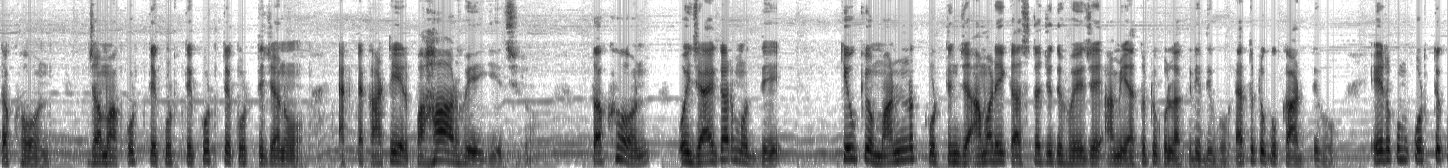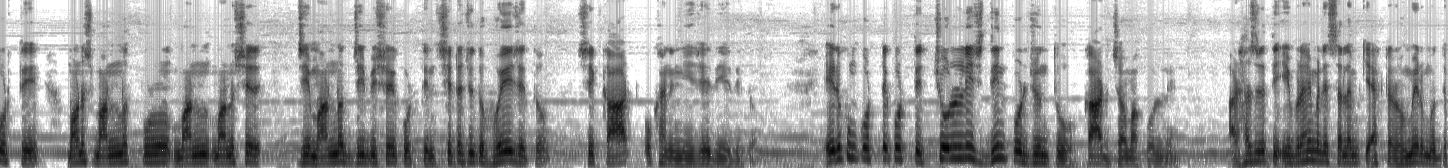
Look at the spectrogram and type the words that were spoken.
তখন জমা করতে করতে করতে করতে যেন একটা কাঠের পাহাড় হয়ে গিয়েছিল। তখন ওই জায়গার মধ্যে কেউ কেউ মান্যত করতেন যে, আমার এই কাজটা যদি হয়ে যায়, আমি এতটুকু লাকড়ি দেব, এতটুকু কাঠ দেব। এরকম করতে করতে মানুষ মান্যত মান- মানুষের যে মান্যত যে বিষয় করতেন, সেটা যদি হয়ে যেত, সে কাঠ ওখানে নিয়ে যেয়ে দিয়ে দিত। এরকম করতে করতে চল্লিশ দিন পর্যন্ত কাঠ জমা করলেন। আর হজরত ইব্রাহিম আলী সাল্লামকে একটা রুমের মধ্যে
